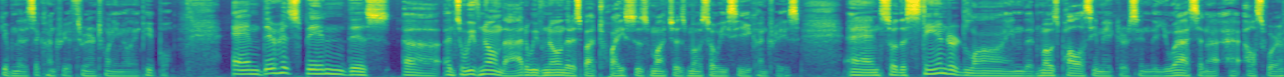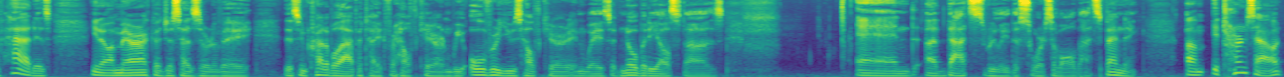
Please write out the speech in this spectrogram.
given that it's a country of 320 million people. And there has been this, uh, and so we've known that. We've known that it's about twice as much as most OECD countries. And so the standard line that most policymakers in the U.S. and uh, elsewhere have had is, you know, America just has sort of a this incredible appetite for healthcare, and we overuse healthcare in ways that nobody else does and uh, that's really the source of all that spending. Um, it turns out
